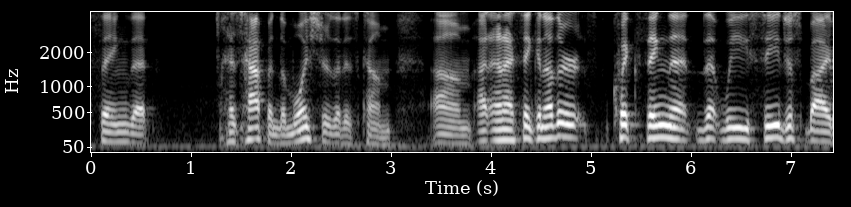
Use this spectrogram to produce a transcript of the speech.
thing that has happened, the moisture that has come. Um, and, I think another quick thing that, that we see just by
